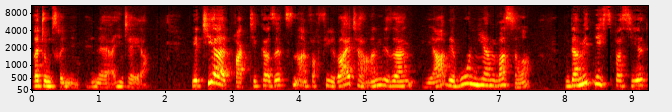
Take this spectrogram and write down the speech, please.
Rettungsring hinterher. Wir Tierheilpraktiker setzen einfach viel weiter an. Wir sagen, ja, wir wohnen hier am Wasser und damit nichts passiert,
